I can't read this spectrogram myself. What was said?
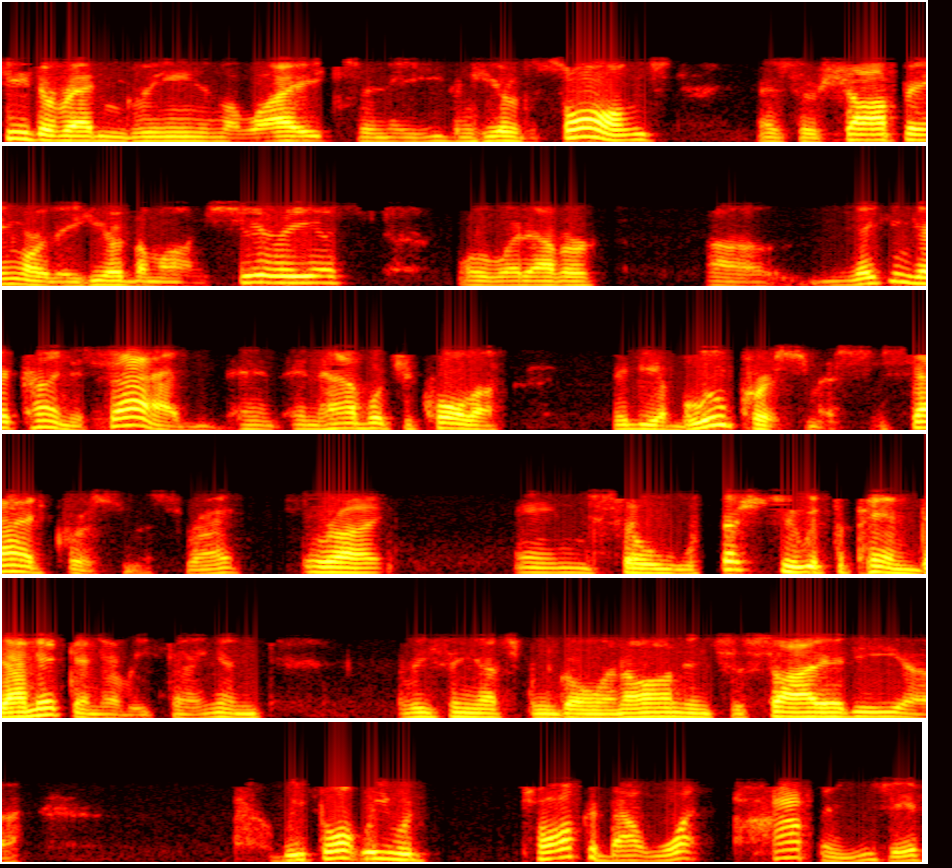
see the red and green and the lights and they even hear the songs as they're shopping or they hear them on Sirius or whatever, uh, they can get kind of sad and, and have what you call a maybe a blue Christmas, a sad Christmas, right? Right. And so, especially with the pandemic and everything, and everything that's been going on in society, uh, we thought we would talk about what happens if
